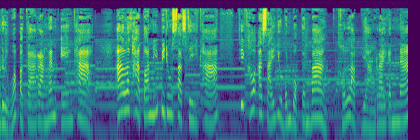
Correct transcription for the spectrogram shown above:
หรือว่าปะการังนั่นเองค่ะ เอาละค่ะ ตอนนี้ไปดูสัตว์สี่ขาที่เขาอาศัยอยู่บนบกกันบ้าง เขาหลับอย่างไรกันนะ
